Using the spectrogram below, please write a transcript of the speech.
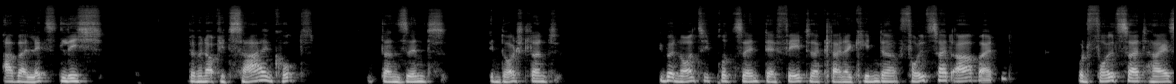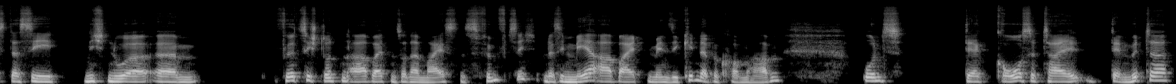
Aber letztlich, wenn man auf die Zahlen guckt, dann sind in Deutschland über 90 Prozent der Väter kleiner Kinder Vollzeit arbeitend. Und Vollzeit heißt, dass sie nicht nur ähm, 40 Stunden arbeiten, sondern meistens 50 und dass sie mehr arbeiten, wenn sie Kinder bekommen haben. Und der große Teil der Mütter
